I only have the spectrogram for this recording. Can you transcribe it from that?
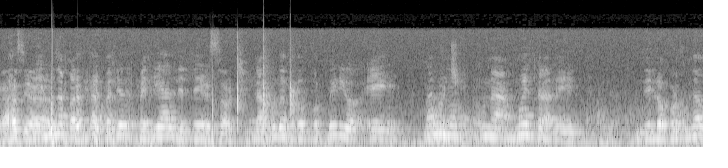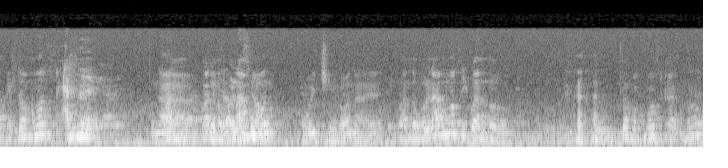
Gracias. En una participación especial desde la fuga de Don Porfirio. Eh, una muestra de, de, lo afortunado que somos. Una cuando, volamos. Muy chingona, ¿eh? Cuando volamos y cuando somos moscas, ¿no?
